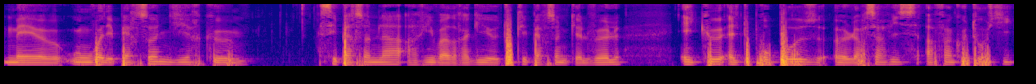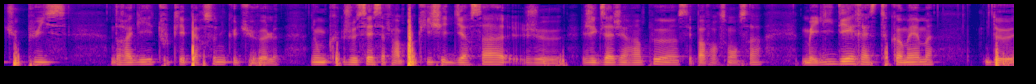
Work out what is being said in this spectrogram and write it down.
mais où on voit des personnes dire que ces personnes-là arrivent à draguer toutes les personnes qu'elles veulent et qu'elles te proposent euh, leur service afin que toi aussi tu puisses draguer toutes les personnes que tu veux. Donc je sais, ça fait un peu cliché de dire ça, je, j'exagère un peu, hein, c'est pas forcément ça, mais l'idée reste quand même de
